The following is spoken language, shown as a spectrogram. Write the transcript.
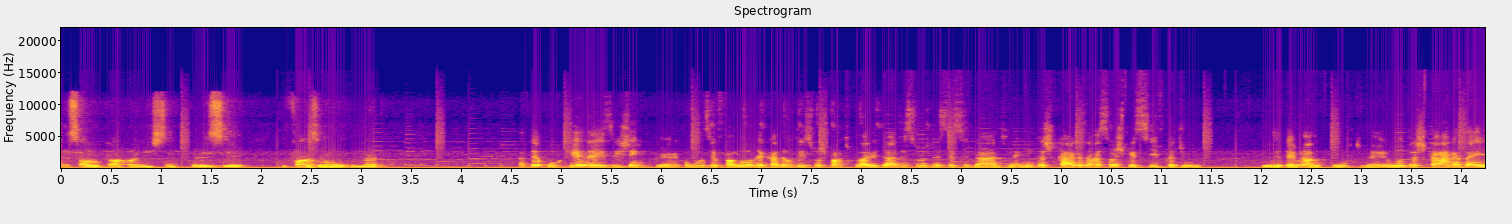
é salutar para a gente sempre crescer e fazer o, o melhor. Até porque, né, existem, é, como você falou, né, cada um tem suas particularidades e suas necessidades, né? Muitas cargas elas são específicas de um, de um determinado porto, né? Outras cargas aí,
